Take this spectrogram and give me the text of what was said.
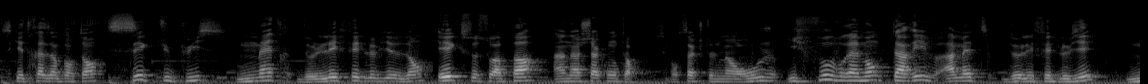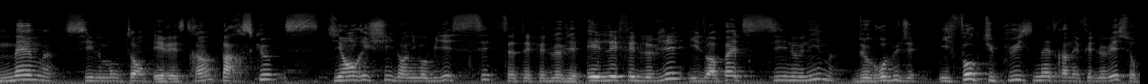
ce qui est très important, c'est que tu puisses mettre de l'effet de levier dedans et que ce soit pas un achat comptant. C'est pour ça que je te le mets en rouge. Il faut vraiment que tu arrives à mettre de l'effet de levier même si le montant est restreint, parce que ce qui enrichit dans l'immobilier, c'est cet effet de levier. Et l'effet de levier, il ne doit pas être synonyme de gros budget. Il faut que tu puisses mettre un effet de levier sur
